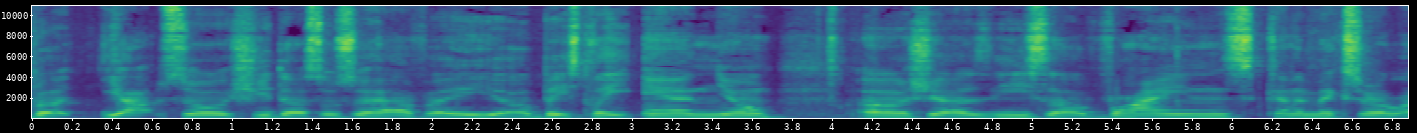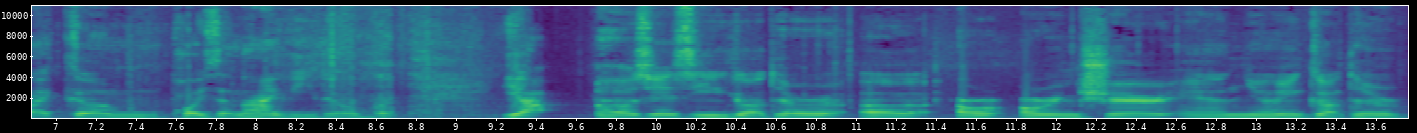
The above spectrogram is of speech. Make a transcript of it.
But yeah, so she does also have a uh, base plate, and you know, uh, she has these uh, vines, kind of makes her like um, poison ivy though. But yeah, as you can see, you got her uh, orange hair, and you know, you got her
